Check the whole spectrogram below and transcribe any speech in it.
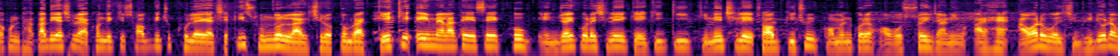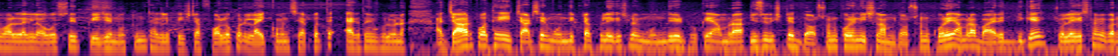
যখন ঢাকা দেওয়া ছিল এখন দেখছি সব কিছু খুলে গেছে। কি সুন্দর লাগছিল। তোমরা কে কে এই মেলাতে এসে খুব এনজয় করেছিলে, কে কি কি কিনেছিলে, সব কিছুই কমেন্ট করে অবশ্যই জানিও। আর হ্যাঁ আবারও বলছি, ভিডিওটা ভালো লাগলে অবশ্যই পেজে নতুন থাকলে পেজটা ফলো করে লাইক কমেন্ট শেয়ার করতে একদমই ভুলবে না। আর যাওয়ার পথে এই চার্চের মন্দিরটা খুলে গেছিল। ওই মন্দিরে ঢুকে আমরা যিশু খ্রিস্টের দর্শন করে নিয়েছিলাম। দর্শন করে আমরা বাইরের দিকে চলে গেছিলাম এবার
